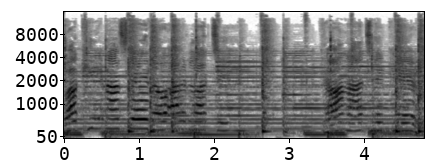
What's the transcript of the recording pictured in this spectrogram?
Why can't I say no? I'd like to. Can I take care of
